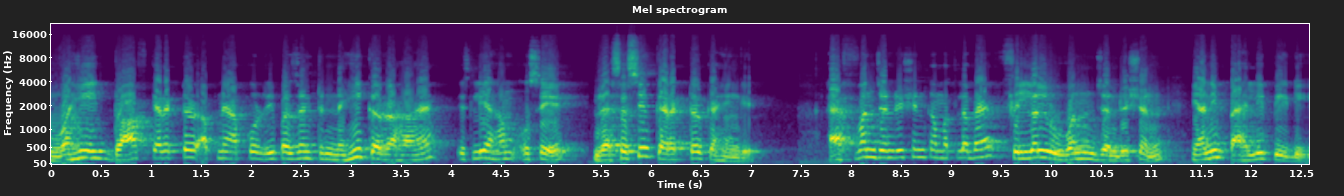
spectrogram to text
वहीं ड्राफ्ट कैरेक्टर अपने आप को रिप्रेजेंट नहीं कर रहा है, इसलिए हम उसे रेसेसिव कैरेक्टर कहेंगे। F1 जनरेशन का मतलब है फिलल वन जनरेशन यानी पहली पीढ़ी।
